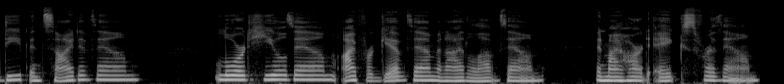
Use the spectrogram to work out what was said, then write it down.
deep inside of them. Lord, heal them. I forgive them and I love them, and my heart aches for them.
